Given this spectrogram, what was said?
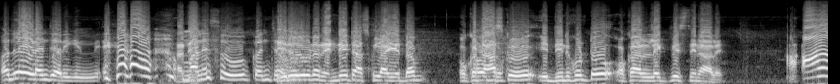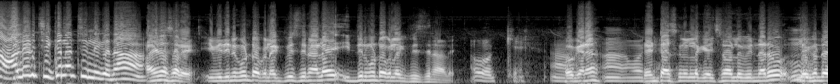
వదిలేయడం జరిగింది. మనసు కొంచెం ఈ రోజు కూడా రెండే టాస్క్ లా చేద్దాం ఒక టాస్క్ ఇది తినుకుంటూ ఒక లెగ్ పీస్ తినాలి. ఆల్రెడీ చికెన్ వచ్చింది కదా. అయినా సరే ఇవి తినుకుంటూ ఒక లెగ్ పీస్ తినాలి ఇది తినుకుంటూ ఒక లెగ్ పీస్ తినాలి. ఓకే. ఓకేనా. రెండు టాస్క్లలో గెలిచిన వాళ్ళు విన్నరు లేకుంటే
